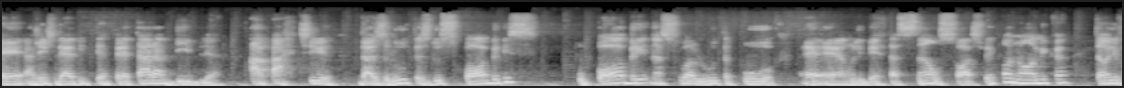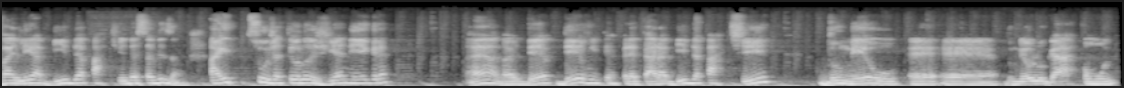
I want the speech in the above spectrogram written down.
é, a gente deve interpretar a Bíblia a partir das lutas dos pobres, o pobre na sua luta por é, é, uma libertação socioeconômica, então ele vai ler a Bíblia a partir dessa visão. Aí surge a teologia negra, né? nós de, devo interpretar a Bíblia a partir do meu é, é, do meu lugar como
